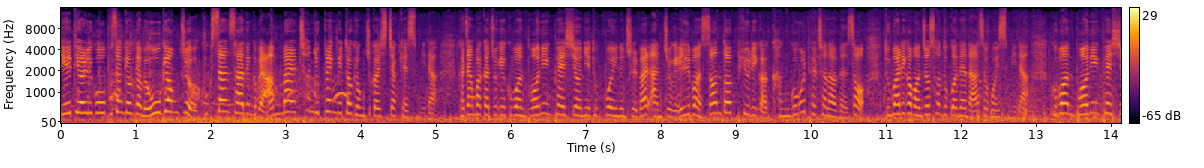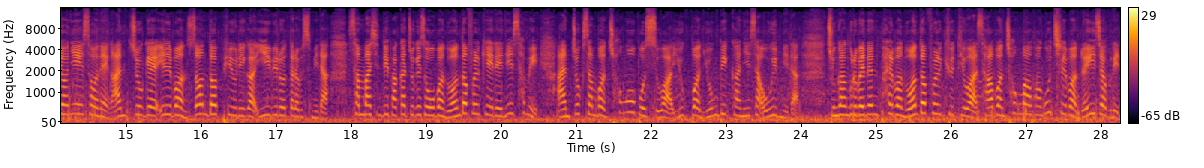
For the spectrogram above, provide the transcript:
게이트 열리고 부산 경남의 오경주 국산 4등급의 안말 1600m 경주가 시작했습니다. 가장 바깥쪽에 9번 버닝 패션이 돋보이는 출발 안쪽에 1번 썬더 퓨리가 강공을 펼쳐나오면서 두 마리가 먼저 선두권에 나서고 있습니다. 9번 버닝 패션이 선행 안쪽에 1번 썬더 퓨리가 2위로 따라붙습니다. 3마신 뒤 바깥쪽에서 5번 원더풀 케이렌이 3위 안쪽 3번 청호 보스와 6번 용비칸이 4, 5위입니다. 중간 그룹에는 8번 원더풀 큐티와 4번 청마황후 7번 레이저 그린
